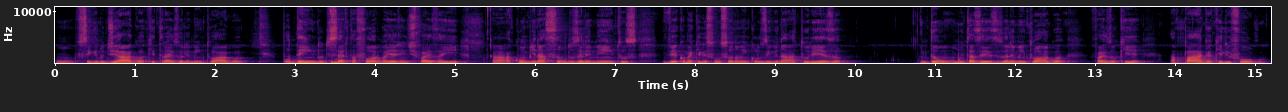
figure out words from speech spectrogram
um signo de água, que traz o elemento água. Podendo, de certa forma, aí a gente faz aí a, a combinação dos elementos, ver como é que eles funcionam, inclusive na natureza. Então, muitas vezes o elemento água faz o que? Apaga aquele fogo.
